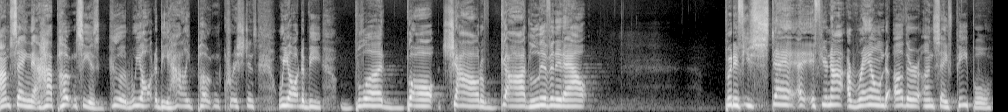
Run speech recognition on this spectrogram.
I'm saying that high potency is good. We ought to be highly potent Christians. We ought to be blood bought child of God, living it out. But if you stay, if you're not around other unsafe people,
